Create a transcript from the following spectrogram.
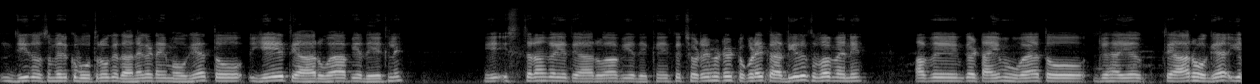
जी दोस्तों, मेरे कबूतरों के दाने का टाइम हो गया तो ये तैयार हुआ, आप ये देख लें। ये इस तरह का ये तैयार हुआ, आप ये देखें। इसके छोटे छोटे टुकड़े कर दिए थे सुबह मैंने। अब इनका टाइम हुआ है तो जो है ये तैयार हो गया। ये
